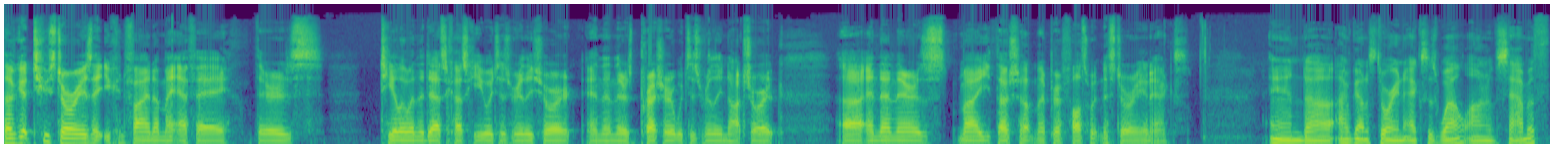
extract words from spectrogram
So I've got two stories that you can find on my FA. There's Tilo and the Desk Husky, which is really short, and then there's Pressure, which is really not short. Uh, and then there's my Thou Shalt Not False Witness story in X. And uh, I've got a story in X as well, of the Sabbath,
